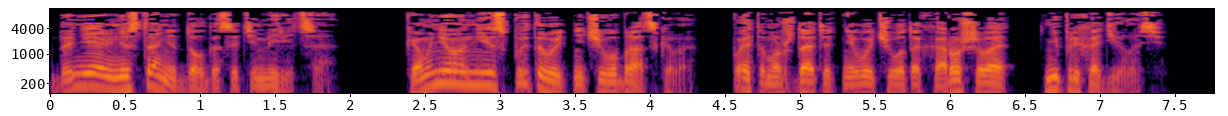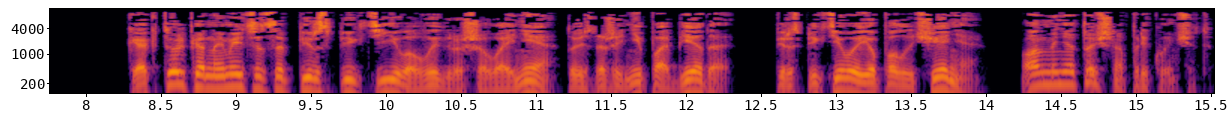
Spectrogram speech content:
Даниэль не станет долго с этим мириться. Ко мне он не испытывает ничего братского, поэтому ждать от него чего-то хорошего не приходилось. Как только наметится перспектива выигрыша в войне, то есть даже не победа, перспектива ее получения, он меня точно прикончит.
